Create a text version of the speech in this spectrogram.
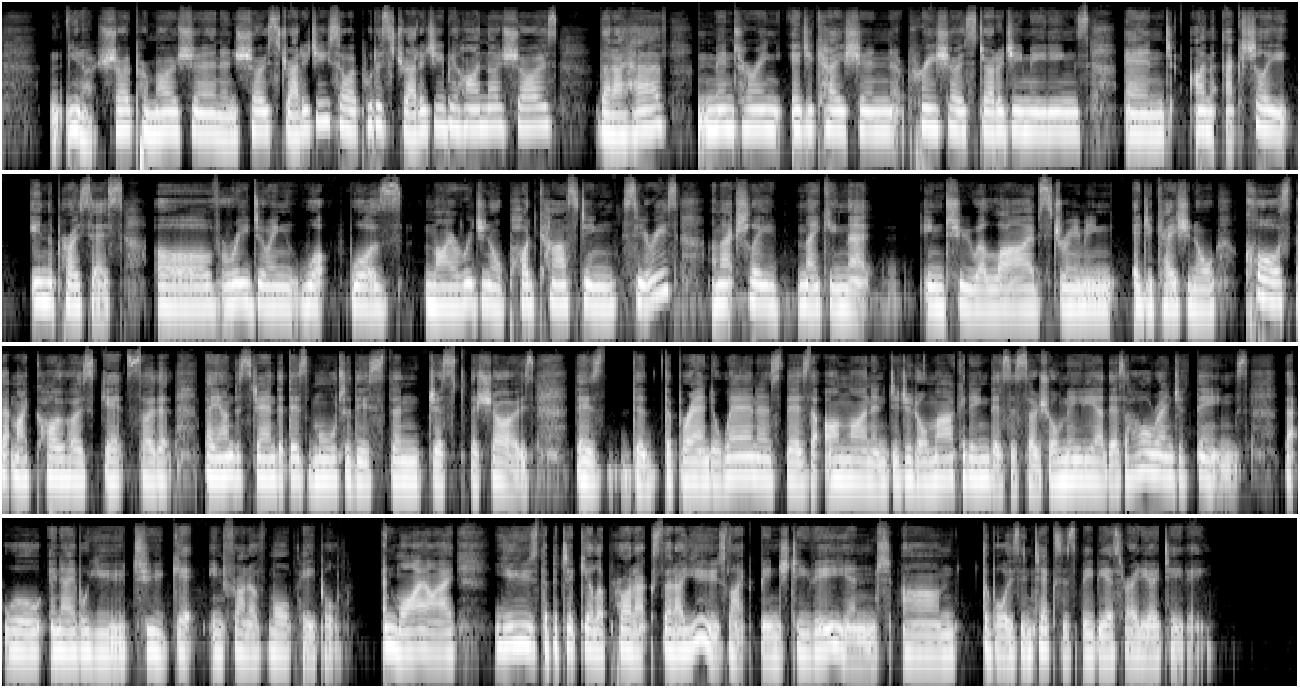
you know, show promotion and show strategy. So I put a strategy behind those shows that I have mentoring, education, pre show strategy meetings, and I'm actually in the process of redoing what was my original podcasting series. I'm actually making that into a live streaming educational course that my co-host gets so that they understand that there's more to this than just the shows. There's the, the brand awareness, there's the online and digital marketing, there's the social media, there's a whole range of things that will enable you to get in front of more people and why I use the particular products that I use, like Binge TV and um, The Boys in Texas, BBS Radio TV.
